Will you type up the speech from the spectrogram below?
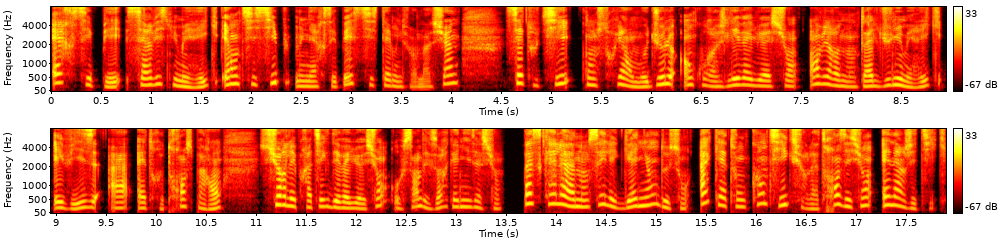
RCP, service numérique, et anticipe une RCP, System Information. Cet outil, construit en module, encourage l'évaluation environnementale du numérique et vise à être transparent sur les pratiques d'évaluation au sein des organisations. Pascal a annoncé les gagnants de son hackathon quantique sur la transition énergétique.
